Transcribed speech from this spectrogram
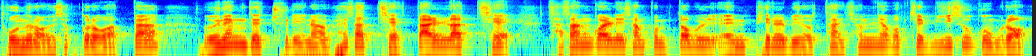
돈을 어디서 끌어왔다? 은행 대출이나 회사채, 달러채, 자산관리 상품 WMP를 비롯한 협력업체 미수금으로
